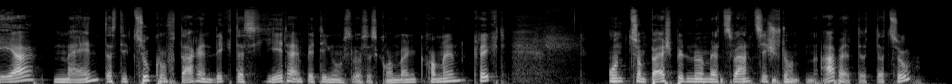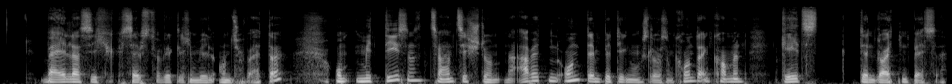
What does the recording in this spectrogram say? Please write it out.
er meint, dass die Zukunft darin liegt, dass jeder ein bedingungsloses Grundeinkommen kriegt und zum Beispiel nur mehr 20 Stunden arbeitet dazu, weil er sich selbst verwirklichen will und so weiter. Und mit diesen 20 Stunden Arbeiten und dem bedingungslosen Grundeinkommen geht es den Leuten besser.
